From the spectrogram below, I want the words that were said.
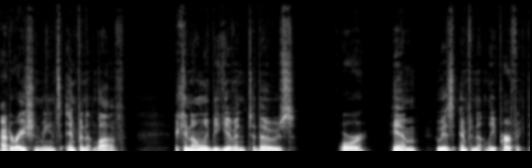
Adoration means infinite love. It can only be given to those or him who is infinitely perfect,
